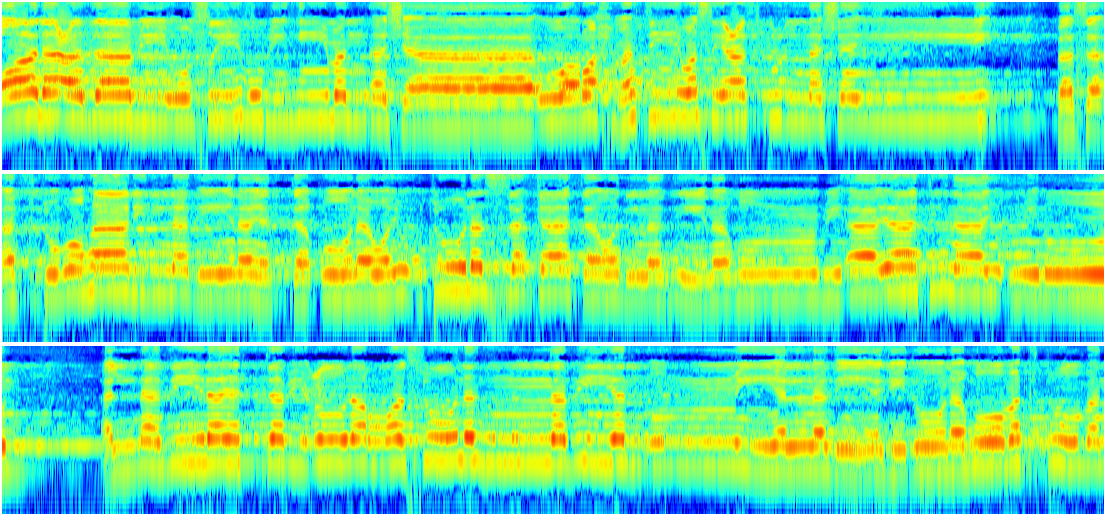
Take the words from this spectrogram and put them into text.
قال عذابي أصيب به من أشاء ورحمتي وسعت كل شيء فسأكتبها للذين يتقون ويؤتون الزكاة والذين هم بآياتنا يؤمنون الذين يتبعون الرسول النبي الأمي الذي يجدونه مكتوبا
